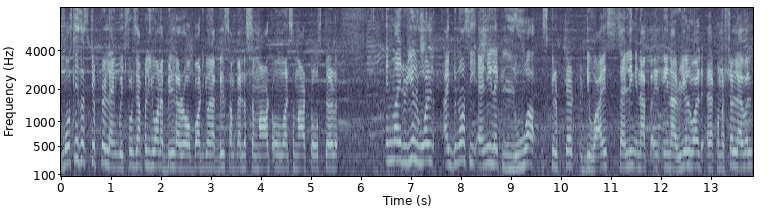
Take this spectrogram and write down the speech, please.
Mostly it's a scripted language. For example, you want to build a robot, you want to build some kind of smart oven, smart toaster. In my real world, I do not see any like Lua scripted device selling in a, in a real world at a commercial level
